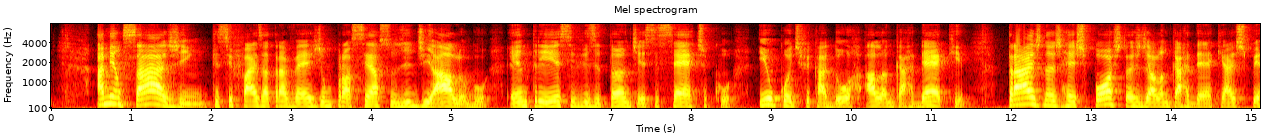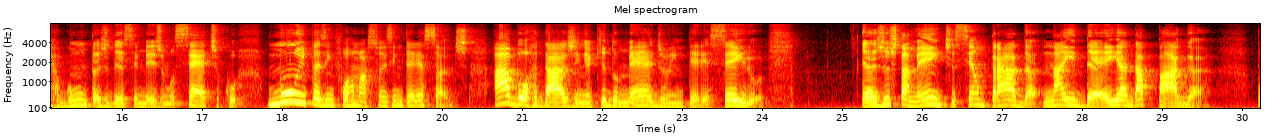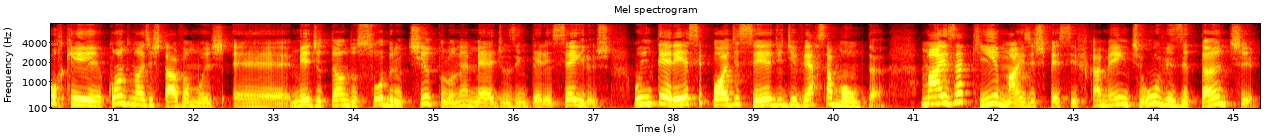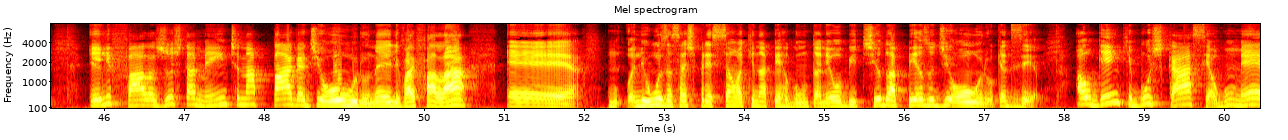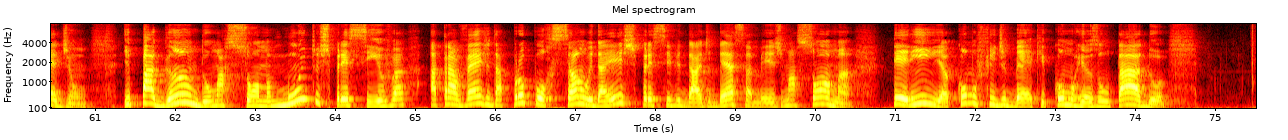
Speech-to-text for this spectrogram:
A mensagem que se faz através de um processo de diálogo entre esse visitante, esse cético e o codificador Allan Kardec traz nas respostas de Allan Kardec às perguntas desse mesmo cético muitas informações interessantes. A abordagem aqui do médium interesseiro é justamente centrada na ideia da paga. Porque quando nós estávamos é, meditando sobre o título, né, médios interesseiros, o interesse pode ser de diversa monta. Mas aqui, mais especificamente, o visitante ele fala justamente na paga de ouro, né? Ele vai falar é, ele usa essa expressão aqui na pergunta, né? Obtido a peso de ouro. Quer dizer, alguém que buscasse algum médium e pagando uma soma muito expressiva através da proporção e da expressividade dessa mesma soma, teria como feedback, como resultado,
